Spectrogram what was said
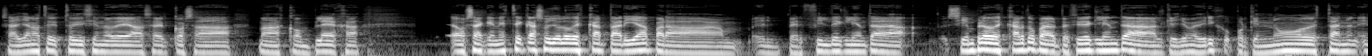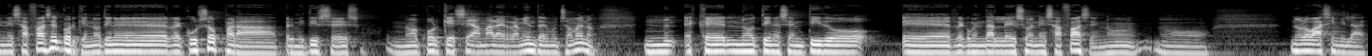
O sea, ya no estoy, estoy diciendo de hacer cosas más complejas. O sea que en este caso yo lo descartaría para el perfil de cliente siempre lo descarto para el perfil de cliente al que yo me dirijo, porque no está en, esa fase, porque no tiene recursos para permitirse eso. No porque sea mala herramienta, ni mucho menos. es que no tiene sentido eh, recomendarle eso en esa fase, no, no, no lo va a asimilar.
